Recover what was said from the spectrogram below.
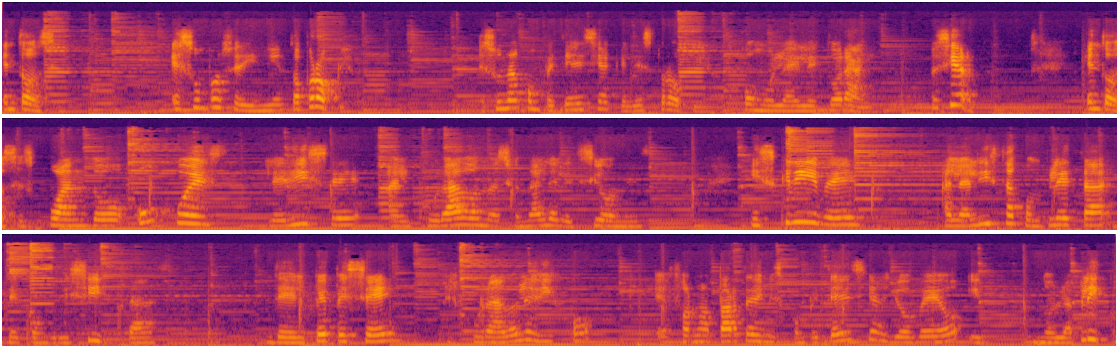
Entonces, es un procedimiento propio, es una competencia que le es propia, como la electoral, ¿no es cierto? Entonces, cuando un juez le dice al Jurado Nacional de Elecciones, inscribe a la lista completa de congresistas del PPC, el jurado le dijo, eh, forma parte de mis competencias, yo veo y no lo aplico.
